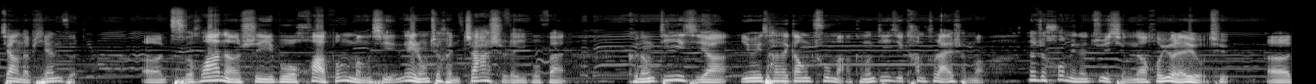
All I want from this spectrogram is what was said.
这样的片子。呃，此花呢是一部画风萌系、内容却很扎实的一部番。可能第一集啊，因为它才刚出嘛，可能第一集看不出来什么，但是后面的剧情呢会越来越有趣。呃，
